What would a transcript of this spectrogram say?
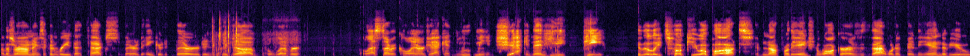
of the surroundings. I couldn't read the text there. The inker there did a good job, but whatever. The last I recall, Enerjak had moved me in check, and then he, he, he literally took you apart. If not for the ancient walkers, that would have been the end of you.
